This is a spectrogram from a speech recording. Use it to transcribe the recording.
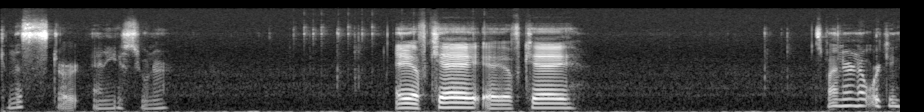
Can this start any sooner? AFK, AFK. Is my internet working?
